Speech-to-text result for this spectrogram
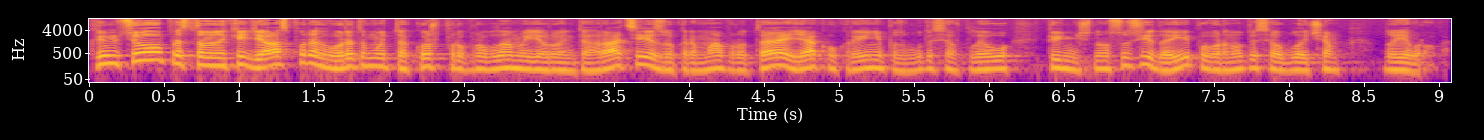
Крім цього, представники діаспори говоритимуть також про проблеми євроінтеграції, зокрема про те, як Україні позбутися впливу північного сусіда і повернутися обличчям до Європи.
